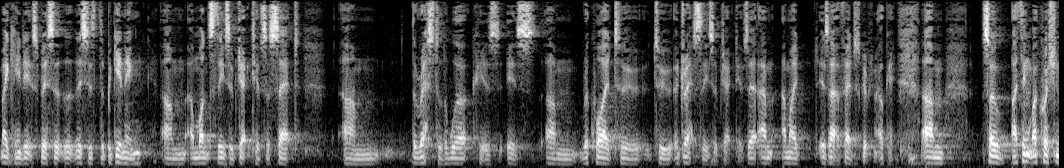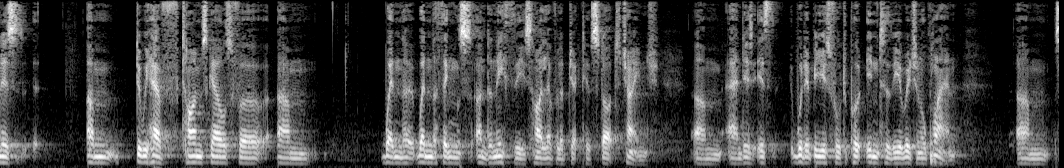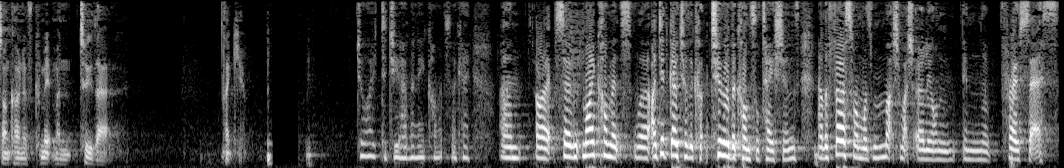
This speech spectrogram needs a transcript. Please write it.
making it explicit that this is the beginning Um, and once these objectives are set, um, the rest of the work is, is um, required to, to address these objectives. Uh, am, am I, is that a fair description? Okay. Um, so I think my question is, um, do we have timescales for um, when, the, when the things underneath these high-level objectives start to change? Um, and is, is, would it be useful to put into the original plan um, some kind of commitment to that. Thank you. Joy, did you have any comments? Okay. Um, all right, so my comments were, I did go to the, two of the consultations. Now, the first one was much, much early on in the process.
